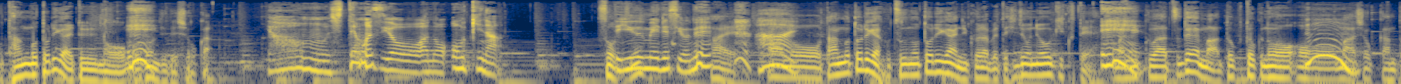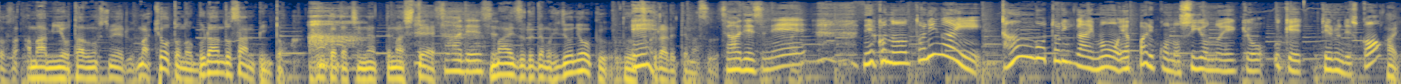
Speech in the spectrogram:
うん、単語取り貝というのをご存知でしょうか、いやもう知ってますよ。あの大きなって有名ですよね。はい、あの単語鳥貝普通の鳥貝に比べて非常に大きくて、えー、まあ、肉厚で、まあ、独特の、うん、まあ、食感と甘みを楽しめる、まあ、京都のブランド産品という形になってましてそうです。舞鶴でも非常に多く作られてます、えー、そうですね。ねこの鳥貝単語鳥貝もやっぱりこの水温の影響を受けてるんですか、はい、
